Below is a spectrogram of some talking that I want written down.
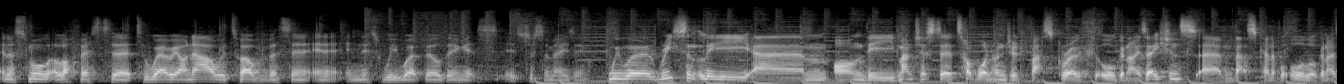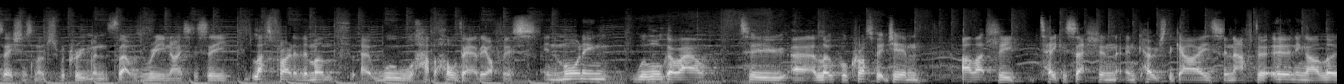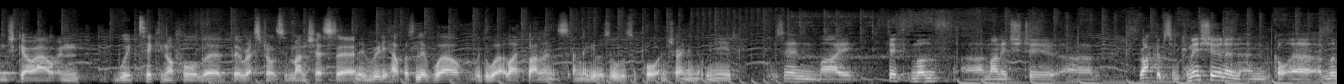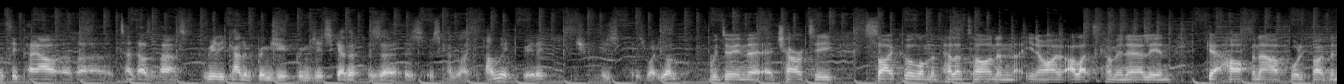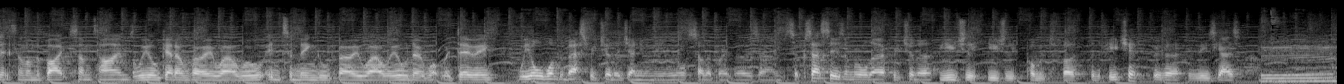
in a small little office to, to where we are now with 12 of us in, in, in this WeWork building. It's, it's just amazing. We were recently um, on the Manchester Top 100 Fast Growth Organisations. Um, that's kind of all organisations, not just recruitment. So that was really nice to see. Last Friday of the month, uh, we'll have a whole day at the office. In the morning, we'll all go out to uh, a local CrossFit gym I'll actually take a session and coach the guys and after earning our lunch go out and we're ticking off all the, the restaurants in Manchester. They really help us live well with the work-life balance and they give us all the support and training that we need. It was in my fifth month, I uh, managed to um, rack up some commission and, and got a, a, monthly payout of uh, £10,000. Really kind of brings you brings you together as, a, as, as kind of like a family, really, which is, is what you want. We're doing a, a charity cycle on the Peloton and you know I, I like to come in early and get half an hour, 45 minutes on, on the bike sometimes. We all get on very well, we're all intermingled very well, we all know what we're doing. We all want the best for each other genuinely and we all celebrate those um, successes and we're all there for each other. Usually, usually pumped for, for the future with, uh, with these guys. Mm.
